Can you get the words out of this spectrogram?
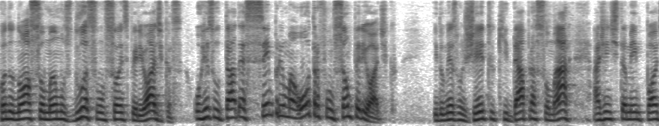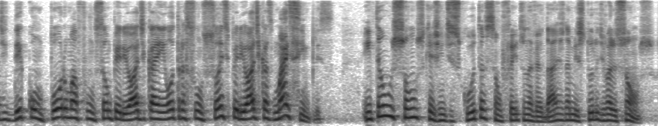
Quando nós somamos duas funções periódicas, o resultado é sempre uma outra função periódica. E do mesmo jeito que dá para somar, a gente também pode decompor uma função periódica em outras funções periódicas mais simples. Então os sons que a gente escuta são feitos, na verdade, da mistura de vários sons.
